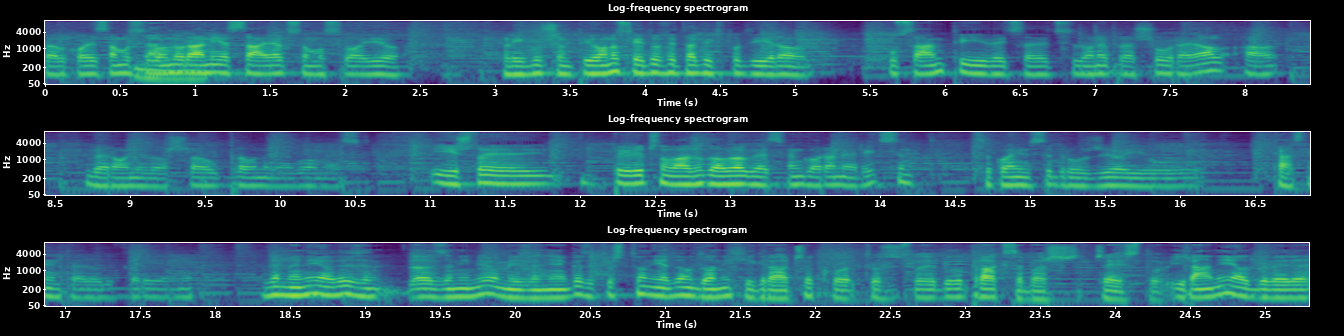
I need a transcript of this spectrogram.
jel, koji je samo Da. sezonu ranije sa Ajaxom osvojio Ligu šampiona. Seedorf je tada eksplodirao u Sampi i već sledeće sezone je prešao u Real, a Veron je došao upravo na njegovo mesto. I što je prilično važno, doveo ga je Sven Goran Eriksen, sa kojim se družio i u kasnijem periodu karijere. Da, meni je ovde da, zanimljivo mi je za njega, zato što on je jedan od onih igrača, ko, to što je bilo praksa baš često, i ranije, ali 90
